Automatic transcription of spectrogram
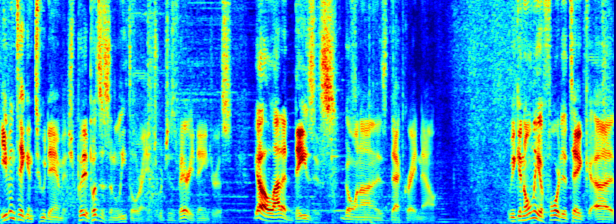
Even taking two damage, it puts us in lethal range, which is very dangerous. We got a lot of dazes going on in this deck right now. We can only afford to take, uh...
